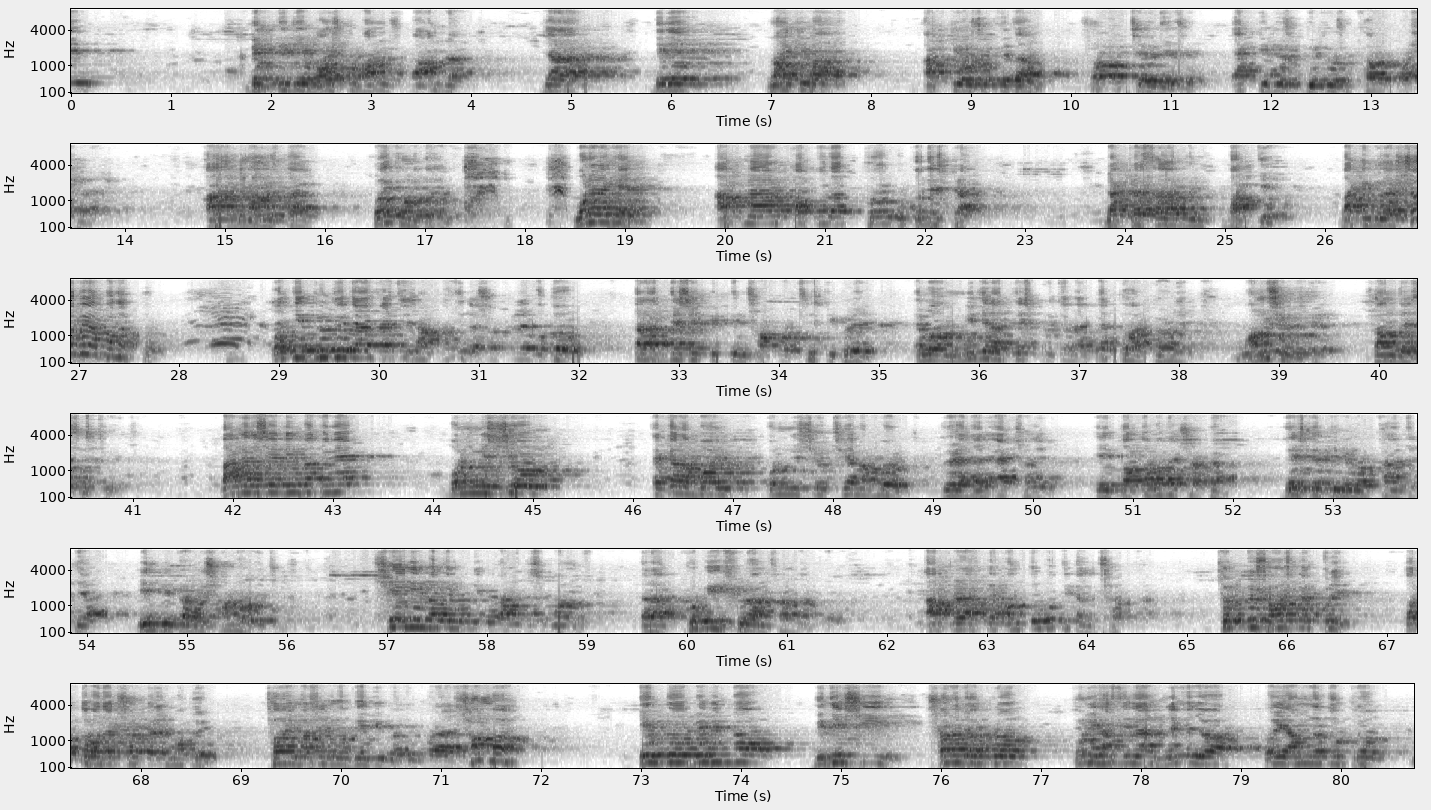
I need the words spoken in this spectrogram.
ব্যক্তি, যে বয়স্ক মানুষ বা আমরা, যারা দিনে নয়টি বা আটটি ওষুধ খেতাম, সব ছেড়ে দিয়েছে। একটি ওষুধ দুটি ওষুধ খাওয়ার পয়সা নেই আর মানুষ তার ক্রয় ক্ষমতা নেই। মনে রাখেন, আপনার অপদার্থ উপদেষ্টা ডাক্তার সালাউদ্দিন বাদ দিয়ে বাকিগুলা সবই অপদার্থ। অতি দ্রুত যারা ফ্যাসিস্ট হাসিনা সরকারের মতো তারা দেশে কৃত্রিম সম্পদ সৃষ্টি করে এবং নিজেরা দেশ পরিচালনায় ব্যর্থ হওয়ার কারণে মানুষের মধ্যে সন্দেহ সৃষ্টি হয়েছে। বাংলাদেশের নির্বাচনে উনিশশো একানব্বই, উনিশশো ছিয়ানব্বই, দুই হাজার এক সালে এই তত্ত্বাবধায়ক সরকার দেশকে তৃণমূল খালেদা জিয়া বিএনপির কারণে সম্ভব হয়েছিল সেই নির্বাচনগুলিকে বাংলাদেশের মানুষ তারা খুবই সুনাম সম্মান করে। আপনারা আজকে অন্তর্বর্তীকালীন সরকার। ছোট্ট সংস্কার করে তত্ত্বাবধায়ক সরকারের মতো ছয় মাসের মধ্যে নির্বাচন করা সম্ভব। কিন্তু বিভিন্ন বিদেশি ষড়যন্ত্র, খুনি হাসিনার রেখে যাওয়া ওই আমলাতন্ত্র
